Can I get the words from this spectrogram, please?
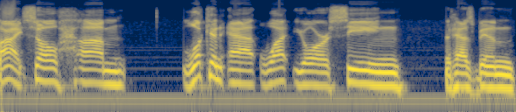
All right so um, looking at what you're seeing that has been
